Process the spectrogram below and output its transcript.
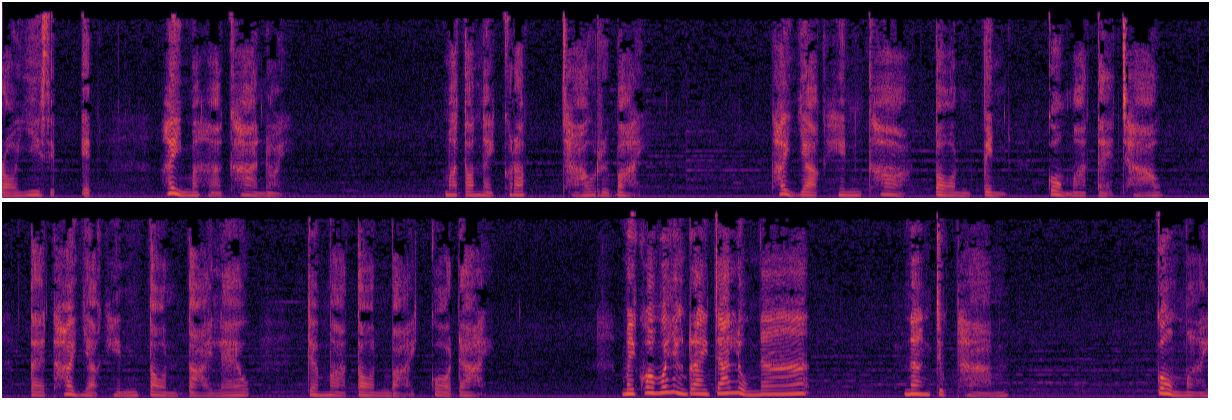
2521 ให้มาหาข้าหน่อย มาตอนไหนครับ เช้าหรือบ่าย ถ้าอยากเห็นข้าตอนเป็นก็มาแต่เช้า แต่ถ้าอยากเห็นตอนตายแล้ว จะมาตอนบ่ายก็ได้ หมายความว่าอย่างไรจ้าหลวงนะ นางจุกถาม ก็หมาย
